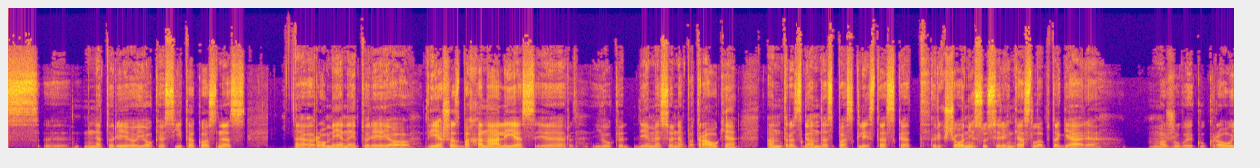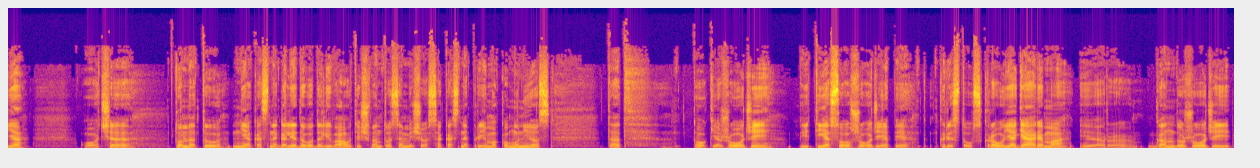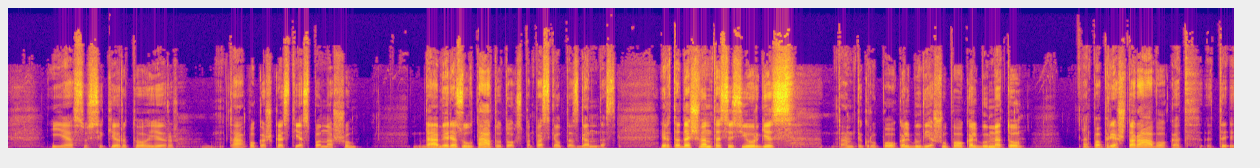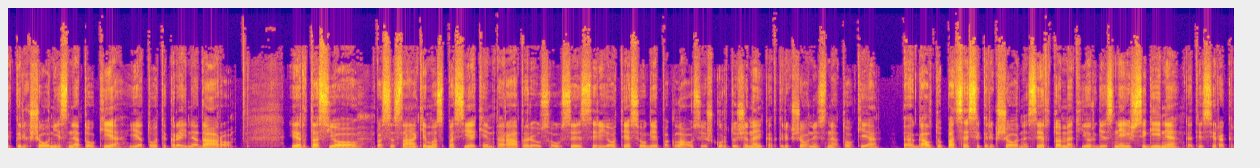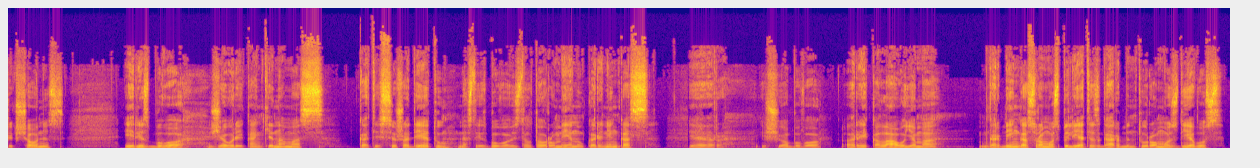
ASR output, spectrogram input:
e, neturėjo jokios įtakos, nes e, romėnai turėjo viešas bachanalijas ir jokio dėmesio nepatraukė. Antras gandas paskleistas, kad krikščionys susirinkę slapta geria mažų vaikų kraują, o čia Tuo metu niekas negalėdavo dalyvauti šventose mišiuose, kas nepriima komunijos. Tad tokie žodžiai, į tiesos žodžiai apie Kristaus kraują geriamą ir gando žodžiai, jie susikirto ir tapo kažkas ties panašu. Davė rezultatų toks paskelbtas gandas. Ir tada šventasis Jurgis tam tikrų pokalbių, viešų pokalbių metu paprieštaravo, kad krikščionys netokie, jie to tikrai nedaro. Ir tas jo pasisakymas pasiekė imperatoriaus ausis ir jo tiesiogiai paklausė, iš kur tu žinai, kad krikščionys netokie. Gal tu pats esi krikščionis? Ir tuomet Jurgis neišsigynė, kad jis yra krikščionis. Ir jis buvo žiauriai kankinamas, kad išsižadėtų, nes jis buvo vis dėlto romėnų karininkas. Ir iš jo buvo reikalaujama Garbingas Romos pilietis garbintų Romos dievus,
